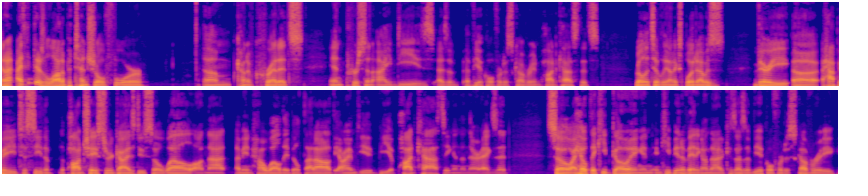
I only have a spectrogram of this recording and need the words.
And I, I, think there's a lot of potential for um, kind of credits and person ids as a, a vehicle for discovery and podcast that's relatively unexploited i was very uh, happy to see the the Podchaser guys do so well on that. I mean, how well they built that out, the IMDb of podcasting, and then their exit. So I hope they keep going and, and keep innovating on that because as a vehicle for discovery,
